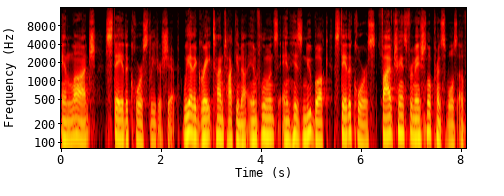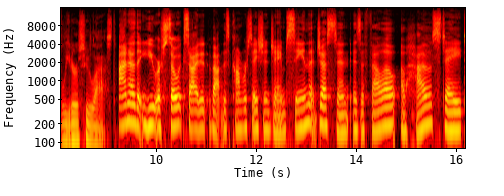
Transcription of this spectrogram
and launch Stay the Course Leadership. We had a great time talking about influence and his new book, Stay the Course Five Transformational Principles of Leaders Who Last. I know that you are so excited about this conversation, James, seeing that Justin is a fellow Ohio State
